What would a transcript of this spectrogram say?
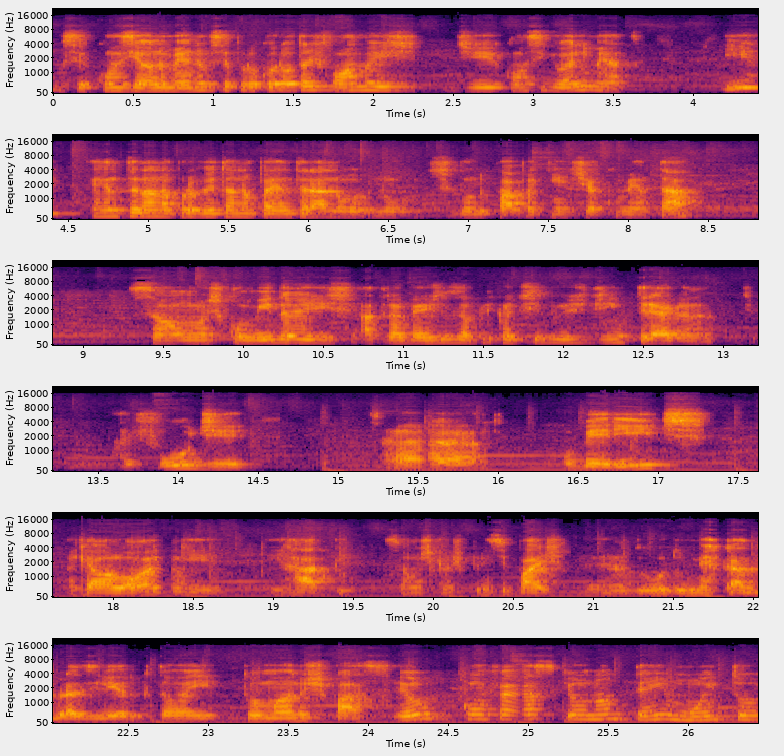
você cozinhando menos, você procura outras formas de conseguir o alimento. E entrando, aproveitando para entrar no, no, segundo papo que a gente ia comentar, são as comidas através dos aplicativos de entrega, né? Tipo, iFood, uh, Uber Eats, aquela log e Rappi são os, os principais é, do, do mercado brasileiro que estão aí tomando espaço. Eu confesso que eu não tenho muito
